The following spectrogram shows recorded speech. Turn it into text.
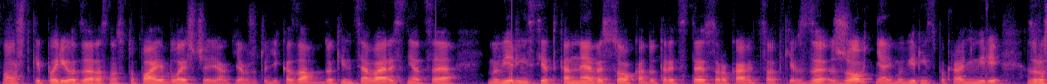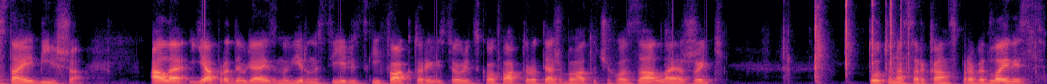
знову ж таки період зараз наступає ближче, як я вже тоді казав, до кінця вересня. Це ймовірність є така невисока, до 30-40%. З жовтня ймовірність, по крайній мірі, зростає більша. Але я продивляю з ймовірності, є людський фактор, і від цього людського фактору теж багато чого залежить. Тут у нас аркан справедливість,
